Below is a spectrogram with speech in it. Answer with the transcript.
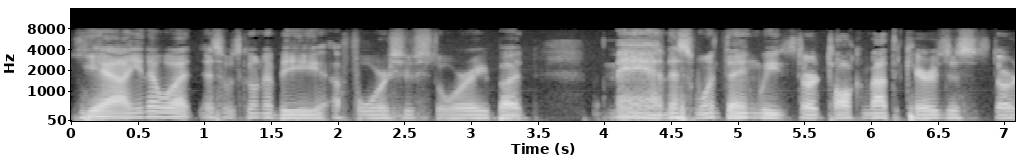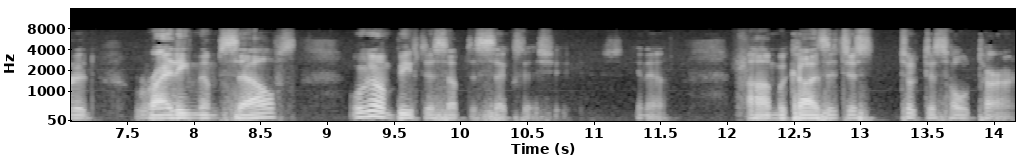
yeah, you know what? This was going to be a four issue story, but man, that's one thing we started talking about. The characters started writing themselves. We're going to beef this up to six issues, you know, um, because it just took this whole turn.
